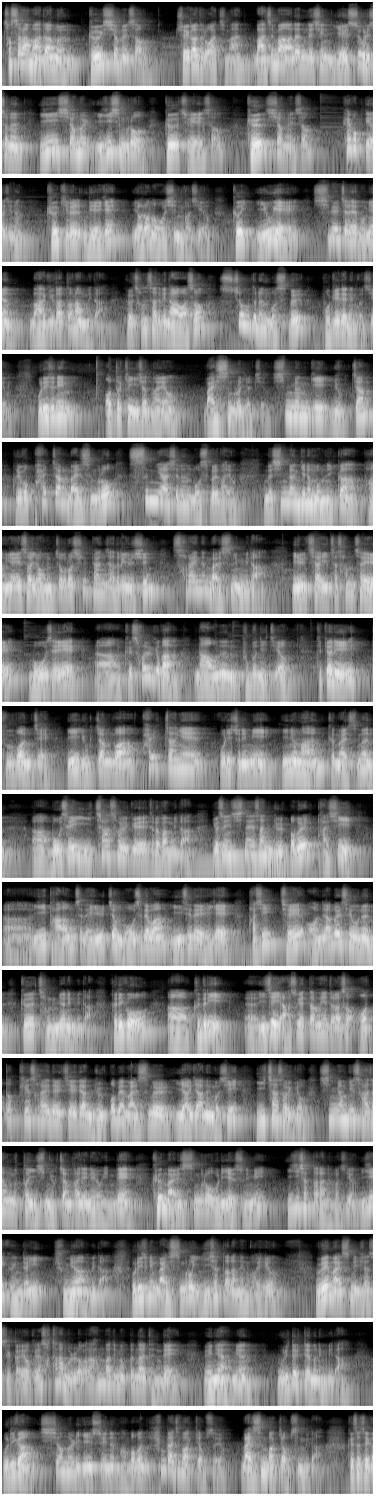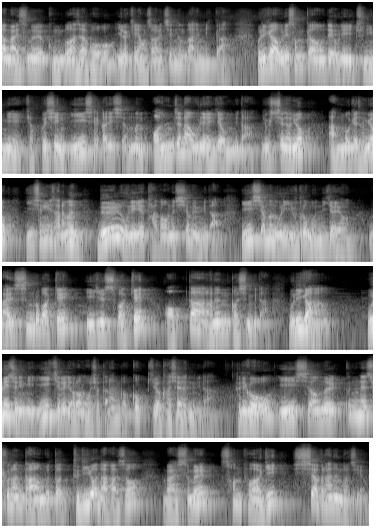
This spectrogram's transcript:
첫사람 아담은 그 시험에서 죄가 들어왔지만 마지막 아담 대신 예수 그리스도는 이 시험을 이기심으로 그 죄에서 그 시험에서 회복되어지는 그 길을 우리에게 열어놓으신 거지요. 그 이후에 11절에 보면 마귀가 떠납니다. 그리고 천사들이 나와서 수종드는 모습을 보게 되는 거지요. 우리 주님 어떻게 이겼나요? 말씀으로 이겼죠. 신명기 6장 그리고 8장 말씀으로 승리하시는 모습을 봐요. 근데 신명기는 뭡니까? 광야에서 영적으로 실패한 자들에게 주신 살아있는 말씀입니다. 1차, 2차, 3차의 모세의 어, 그 설교가 나오는 부분이지요. 특별히 두 번째 이 6장과 8장에 우리 주님이 인용한 그 말씀은 어, 모세의 2차 설교에 들어갑니다. 이것은 신해산 율법을 다시 어, 이 다음 세대 1.5세대와 2세대에게 다시 제 언약을 세우는 그 장면입니다. 그리고 어, 그들이 이제 약속의 땅에 들어가서 어떻게 살아야 될지에 대한 율법의 말씀을 이야기하는 것이 2차 설교 신명기 4장부터 26장까지의 내용인데 그 말씀으로 우리 예수님이 이기셨다라는 거지요. 이게 굉장히 중요합니다. 우리 주님 말씀으로 이기셨다라는 거예요. 왜 말씀을 주셨을까요? 그냥 사탄아 물러가라 한마디면 끝날 텐데 왜냐하면 우리들 때문입니다. 우리가 시험을 이길 수 있는 방법은 한 가지밖에 없어요. 말씀밖에 없습니다. 그래서 제가 말씀을 공부하자고 이렇게 영상을 찍는 거 아닙니까? 우리가 우리 삶 가운데 우리 주님이 겪으신 이 세 가지 시험은 언제나 우리에게 옵니다. 육신의 정욕, 안목의 정욕, 이생의 자랑은 늘 우리에게 다가오는 시험입니다. 이 시험은 우리 육으로 못 이겨요. 말씀으로밖에 이길 수밖에 없다라는 것입니다. 우리가 우리 주님이 이 길을 열어놓으셨다는 것 꼭 기억하셔야 됩니다. 그리고 이 시험을 끝내시고 난 다음부터 드디어 나가서 말씀을 선포하기 시작을 하는 거지요.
